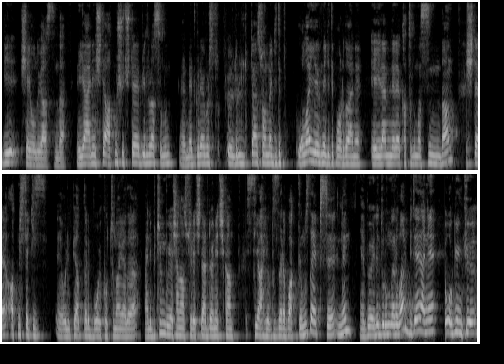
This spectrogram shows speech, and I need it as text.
bir şey oluyor aslında. E, Yani işte 63'te Bill Russell'ın e, Matt Gravers öldürüldükten sonra gidip olay yerine gidip orada hani eylemlere katılmasından işte 68 e, olimpiyatları boykotuna ya da hani bütün bu yaşanan süreçlerde öne çıkan siyah yıldızlara baktığımızda hepsinin e, böyle durumları var. Bir de hani o günkü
